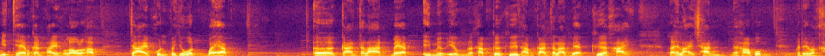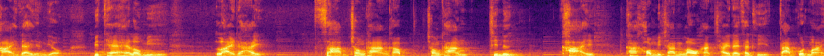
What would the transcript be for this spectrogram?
มิตรแท้ประกันภัยของเราครับ จ่ายผลประโยชน์แบบการตลาดแบบ MLM นะครับก็คือทำการตลาดแบบเครือข่ายหลาย ๆ ชั้นนะครับผมไม่ได้ว่าขายได้อย่างเดียว มิตรแท้ให้เรามีรายได้ 3 ช่องทางครับ ช่องทางที่ 1 ขายค่าคอมมิชชั่นเราหักใช้ได้ทันทีตามกฎหมาย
